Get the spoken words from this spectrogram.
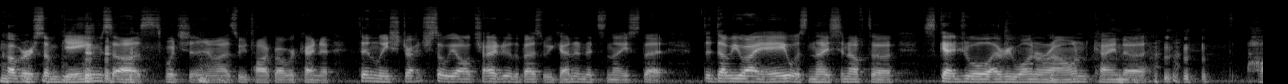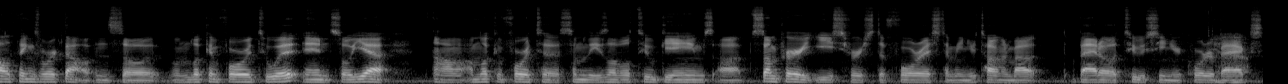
cover some games, uh, which, you know, as we talk about, we're kind of thinly stretched. So we all try to do the best we can. And it's nice that the WIAA was nice enough to schedule everyone around kind of how things worked out, and so I'm looking forward to it. And so yeah, uh, I'm looking forward to some of these level two games. Uh, Sun Prairie East versus DeForest. I mean, you're talking about battle of two senior quarterbacks.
